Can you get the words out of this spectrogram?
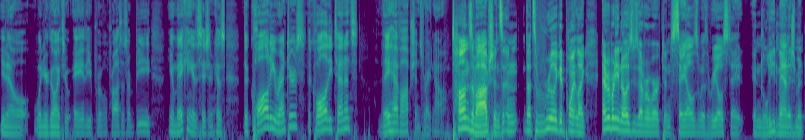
You know when you're going through a the approval process or b you know making a decision because the quality renters, the quality tenants, they have options right now. Tons of options. And that's a really good point. Like everybody knows who's ever worked in sales with real estate in lead management.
